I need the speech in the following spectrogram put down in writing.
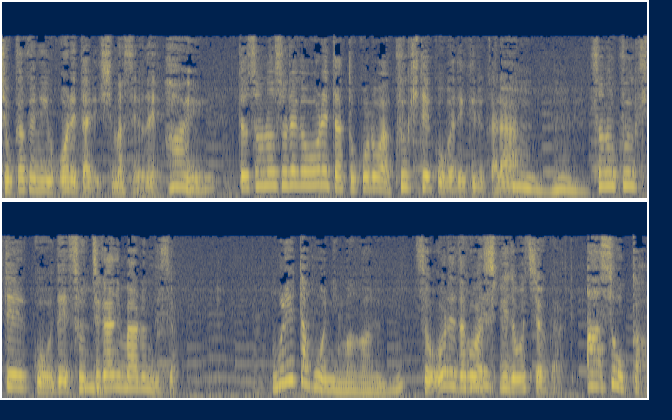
直角に折れたりしますよね。はい。でそのそれが折れたところは空気抵抗ができるから、うんうん。その空気抵抗でそっち側に回るんですよ。折れた方に曲がるの？そう折れた方はスピード落ちちゃうから。あ、そうか。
